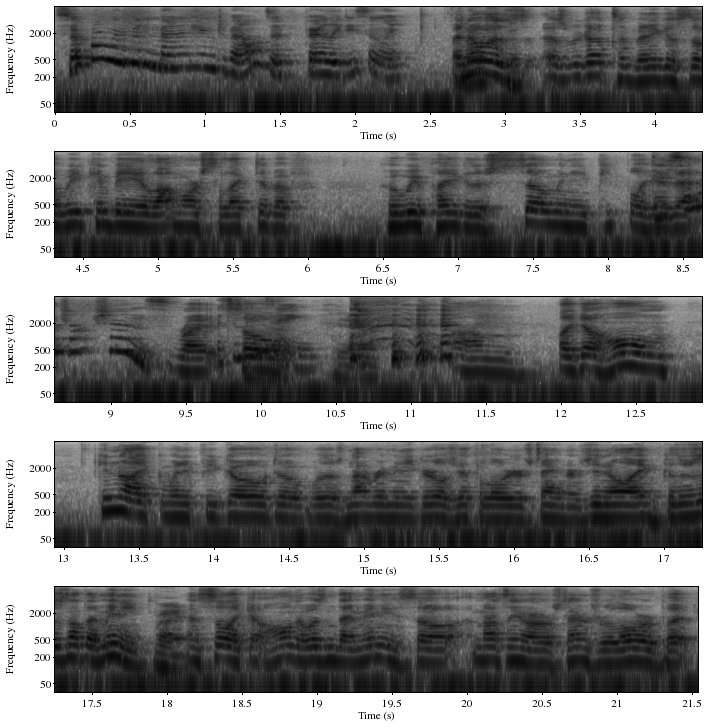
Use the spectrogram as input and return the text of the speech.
so far, we've been managing to balance it fairly decently. I know That's as as we got to Vegas though, we can be a lot more selective of who we play because there's so many people here There's so that much options. Right, It's so- amazing. Yeah. um, like at home, you know, like when if you go to where there's not very many girls, you have to lower your standards. You know, like because there's just not that many. Right. And so like at home, there wasn't that many. So I'm not saying our standards were lower, but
